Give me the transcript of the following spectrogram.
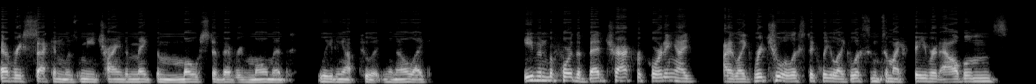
every second was me trying to make the most of every moment leading up to it. You know, like even before the bed track recording, I I like ritualistically like listened to my favorite albums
